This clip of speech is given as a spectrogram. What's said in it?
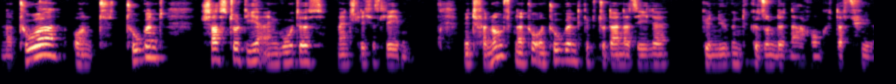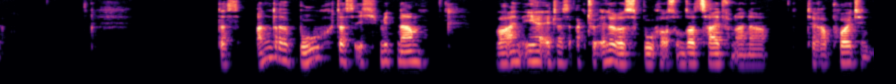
Natur und Tugend schaffst du dir ein gutes menschliches Leben. Mit Vernunft, Natur und Tugend gibst du deiner Seele genügend gesunde Nahrung dafür. Das andere Buch, das ich mitnahm, war ein eher etwas aktuelleres Buch aus unserer Zeit von einer Therapeutin.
